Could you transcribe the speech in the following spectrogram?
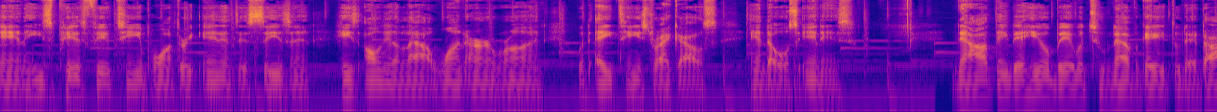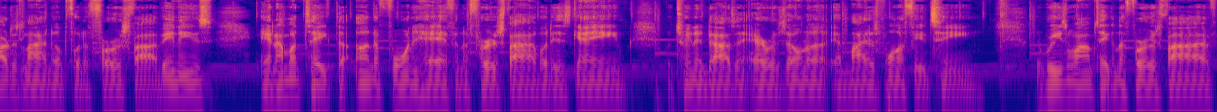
and he's pitched 15.3 innings this season. He's only allowed one earned run with 18 strikeouts in those innings. Now, I think that he'll be able to navigate through that Dodgers lineup for the first five innings. And I'm going to take the under four and a half in the first five of this game between the Dodgers and Arizona at minus 115. The reason why I'm taking the first five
